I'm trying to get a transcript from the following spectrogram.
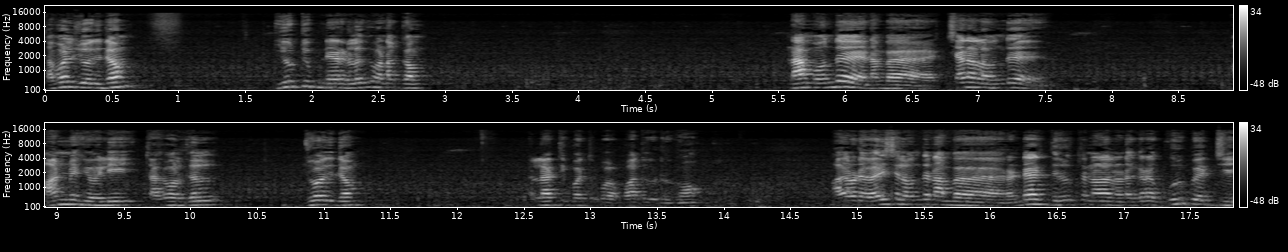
தமிழ் ஜோதிடம் யூடியூப் நேர்களுக்கு வணக்கம். நாம் வந்து நம்ம சேனலை வந்து ஆன்மீக வழி தகவல்கள் ஜோதிடம் எல்லாத்தையும் பார்த்து பா- பார்த்துக்கிட்டு இருக்கோம். அதோட வரிசையில் வந்து நம்ம ரெண்டாயிரத்தி இருபத்தி நாலில் நடக்கிற குரு பயிற்சி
